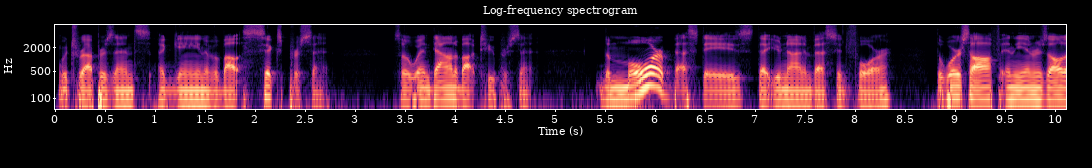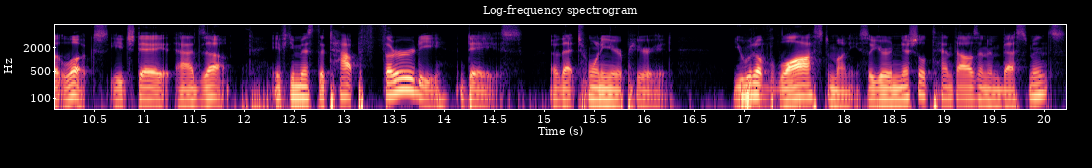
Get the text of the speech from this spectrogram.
which represents a gain of about 6%. So it went down about 2%. The more best days that you're not invested for, the worse off in the end result it looks. Each day adds up. If you miss the top 30 days of that 20 year period, you would have lost money. So your initial 10,000 investments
